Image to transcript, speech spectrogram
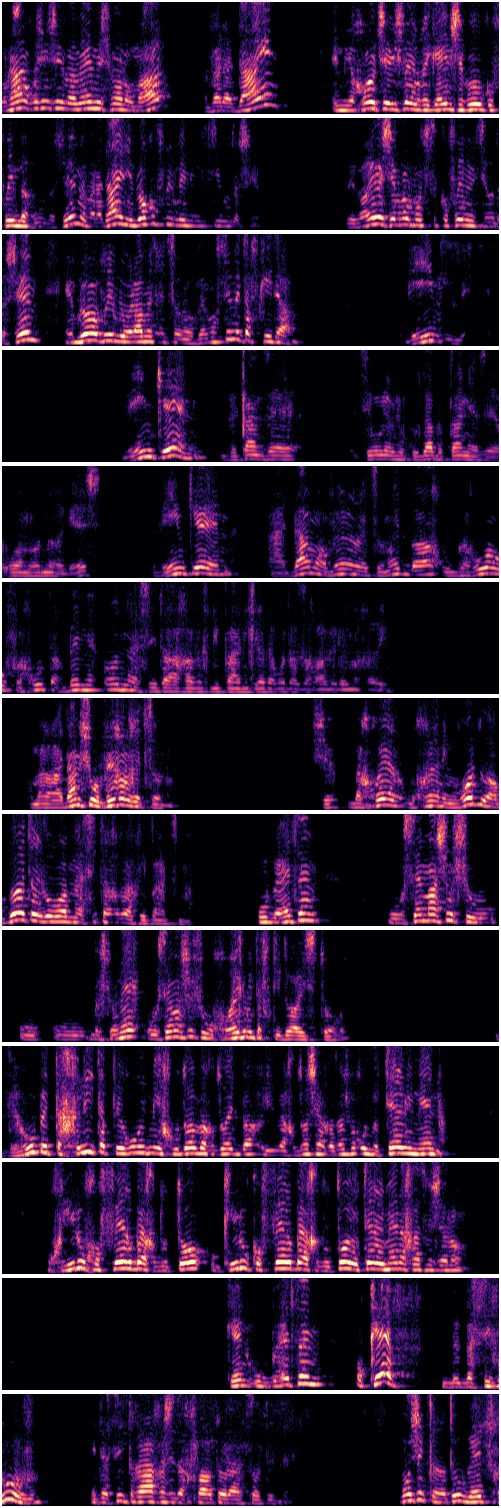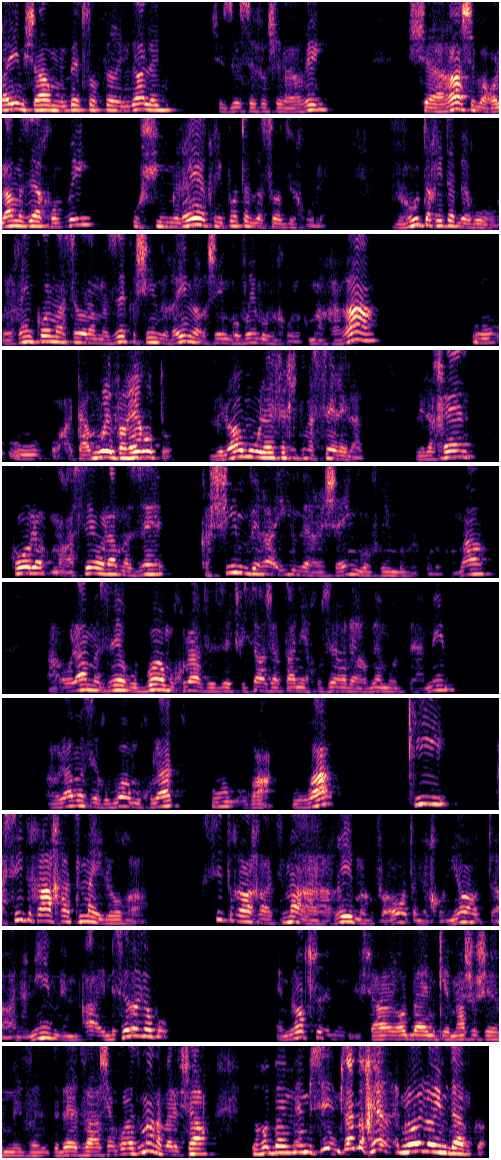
אמנם הם חושבים שגם מהם יש מה לומר, אבל עדיין הם יכול להיות שיש להם רגעים שבו הם כופרים באחדות השם, אבל עדיין הם לא כופרים במציאות השם. וברגע שהם לא כופרים במציאות השם, הם לא עוברים לעולם את רצונו, והם עושים את תפקידם. ואם, ואם כן, וכאן זה, שימו לב נקודה בתניא, זה אירוע מאוד מרגש, ואם כן, האדם העובר על רצונו יתברך הוא גרוע ופחות הרבה מאוד מהסדרה אחת וקליפה הנקראת עבודה זרה ואלוהים אחרים. כלומר, האדם שעובר על רצונו, שבוחר בוחר נמרוד, הוא הרבה יותר גרוע מהסדרה והקליפה עצמה. הוא בעצם, הוא עושה משהו שהוא, הוא, הוא בשונה, הוא עושה משהו שהוא חורג מתפקידו ההיסטורי. והוא בתכלית הפירוד מייחודו ואחדו של הקדוש ברוך הוא יותר ממנה. הוא כאילו חופר באחדותו, הוא כאילו כופר באחדותו יותר ממנה חס ושלום. כן, הוא בעצם עוקף בסיבוב את הסטרא אחא שדחפה אותו לעשות את זה. כמו שכתוב בעץ חיים, שער מ"ב סוף פרק ד', שזה ספר של הארי, שהרע שבעולם הזה החומרי הוא שמרי הקליפות הגסות וכולי. והוא תכלית הבירור, ולכן כל מעשי העולם הזה קשים ורעים והרשעים גוברים בו וכולי. כלומר, הרע הוא, הוא, הוא, אתה אמור לברר אותו, ולא אמור להפך להתמסר אליו. ולכן כל מעשי העולם הזה קשים ורעים והרשעים גוברים בו וכו'. כלומר, העולם הזה רובו המוחלט, וזו תפיסה שהתניא חוזר עליה הרבה מאוד פעמים, העולם הזה רובו המוחלט הוא רע. הוא רע כי הסדרה עצמה היא לא רעה. הסדרה עצמה, ההרים, הגבעות, המכוניות, העננים, הם, הם בסדר גמור. הם לא, אפשר לראות בהם כמשהו שמדבר את דבר השם כל הזמן, אבל אפשר לראות בהם, הם צד אחר, הם לא אלוהים דווקא.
